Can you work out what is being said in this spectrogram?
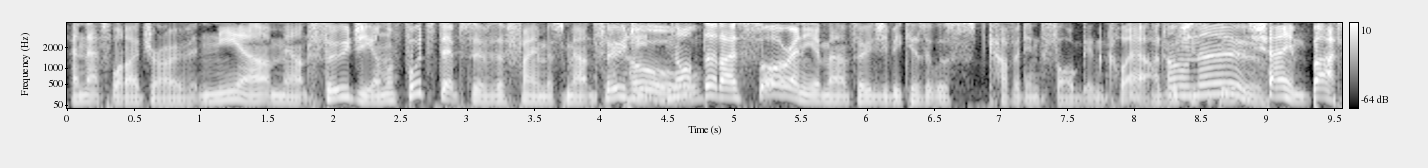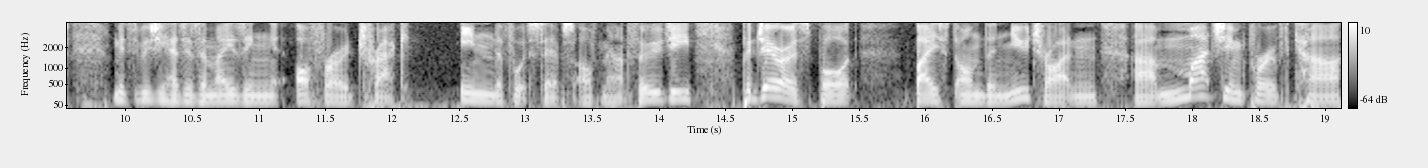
And that's what I drove near Mount Fuji on the footsteps of the famous Mount Fuji. Cool. Not that I saw any of Mount Fuji because it was covered in fog and cloud, which Oh, is a bit of a shame. But Mitsubishi has this amazing off road track in the footsteps of Mount Fuji. Pajero Sport. Based on the new Triton, uh, much improved car,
